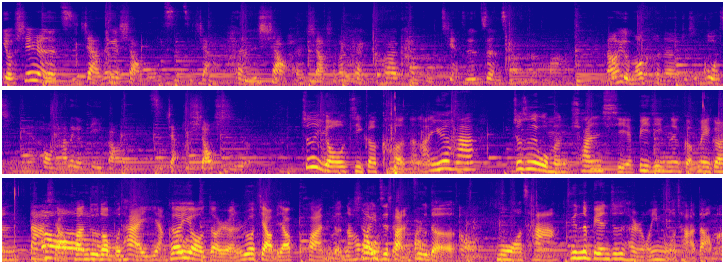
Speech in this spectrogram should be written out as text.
有些人的指甲那个小拇指指甲很小很小，小到快快看不见，这是正常的吗？然后有没有可能就是过几年后，它那个地方指甲就消失了？就是有几个可能啦，因为它。就是我们穿鞋，毕竟那个每个人大小宽度都不太一样。可是有的人如果脚比较宽的，然后会一直反复的摩擦，因为那边就是很容易摩擦到嘛，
